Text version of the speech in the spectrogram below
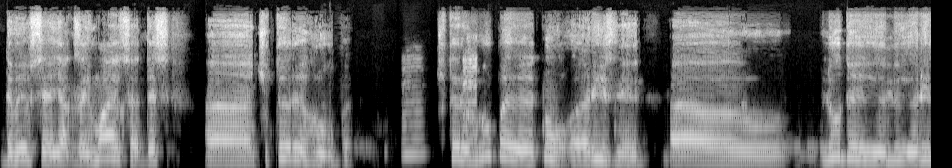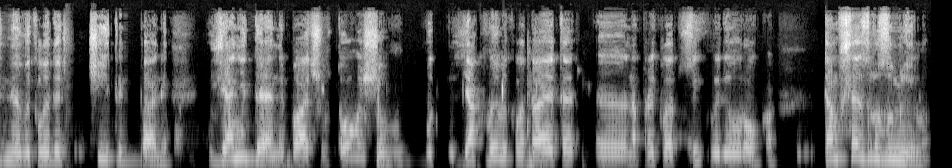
дивився, як займаються, десь чотири групи. Чотири групи, ну, різні е, люди, різні викладачі і так далі. Я ніде не бачив того, що як ви викладаєте, е, наприклад, в цих відеоуроках. Там все зрозуміло.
